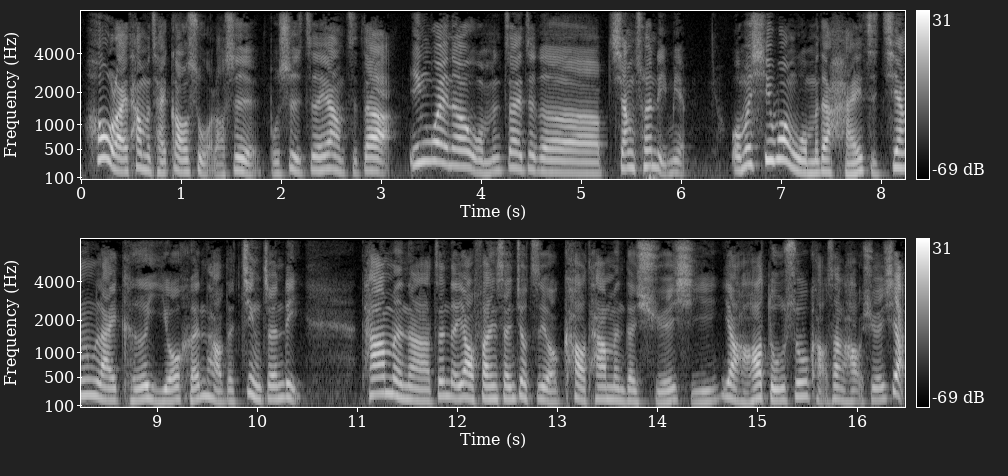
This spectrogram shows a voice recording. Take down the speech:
后来他们才告诉我，老师不是这样子的，因为呢，我们在这个乡村里面，我们希望我们的孩子将来可以有很好的竞争力。他们呢，真的要翻身，就只有靠他们的学习，要好好读书，考上好学校。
